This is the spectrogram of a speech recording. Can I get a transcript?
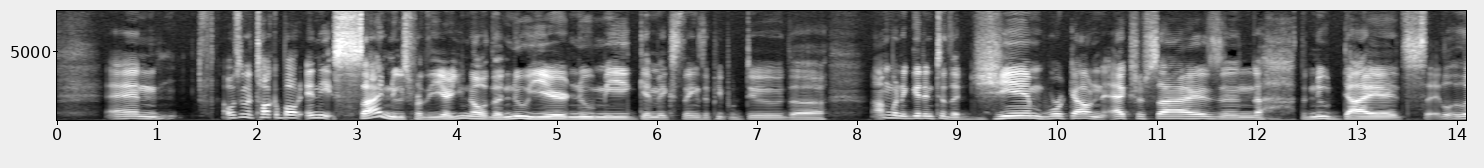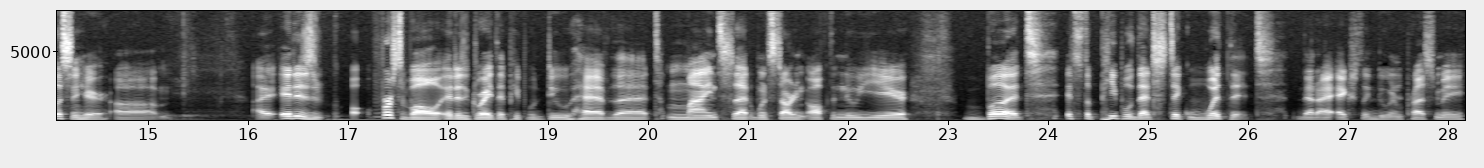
And I was going to talk about any side news for the year. You know, the new year, new me gimmicks, things that people do. The I'm going to get into the gym, workout, and exercise, and uh, the new diets. Listen here. Um, I, it is, first of all, it is great that people do have that mindset when starting off the new year, but it's the people that stick with it that I actually do impress me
